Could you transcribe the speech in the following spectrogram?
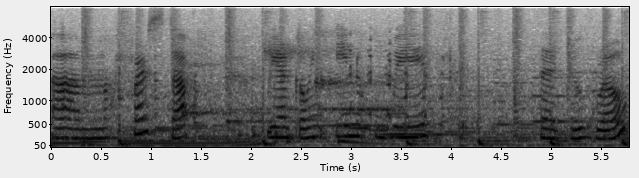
um, first up we are going in with the Doo Gro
